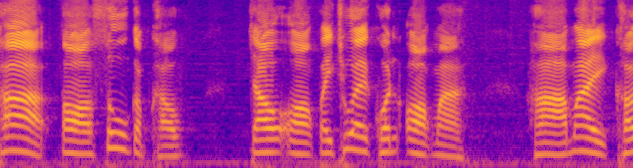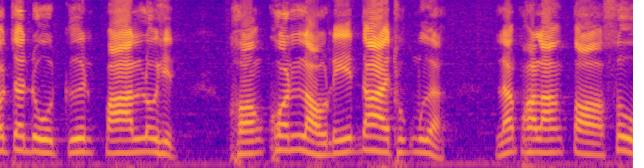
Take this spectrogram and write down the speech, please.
ข้าต่อสู้กับเขา เจ้าออกไปช่วยคนออกมา หาไม่เขาจะดูดกืนปานโลหิตของคนเหล่านี้ได้ทุกเมื่อ และพลังต่อสู้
